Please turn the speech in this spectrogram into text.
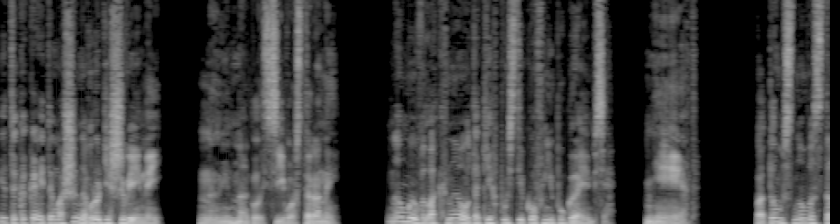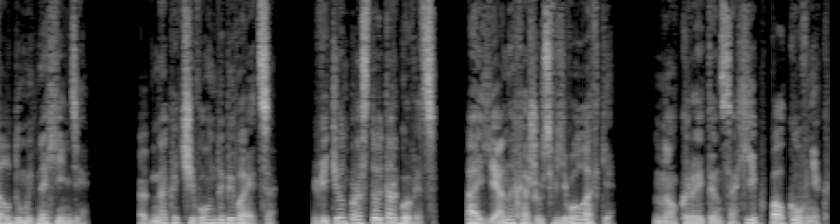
Это какая-то машина вроде швейной. Ну и наглость с его стороны. Но мы в Лакнау таких пустяков не пугаемся. Нет. Потом снова стал думать на хинди. Однако чего он добивается? Ведь он простой торговец, а я нахожусь в его лавке. Но Крейтон Сахиб — полковник.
